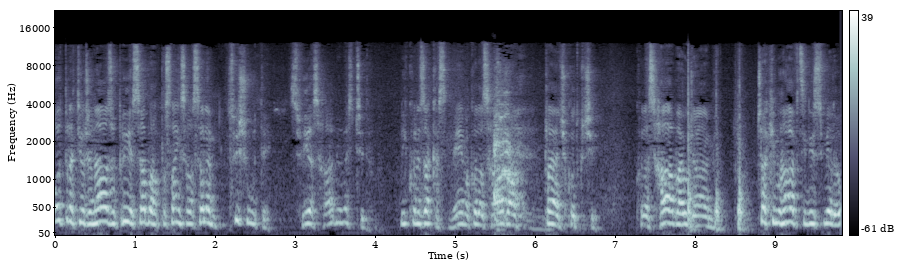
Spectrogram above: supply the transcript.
otpratio dženazu prije sabah, poslanik sa oselem, svi šute. Svi ashabi u mesčidu. Niko ne zakasni. Nema kod ashaba, klanjaću kod kući. Kod ashaba je u džami. Čak i munafici nisu smjeli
